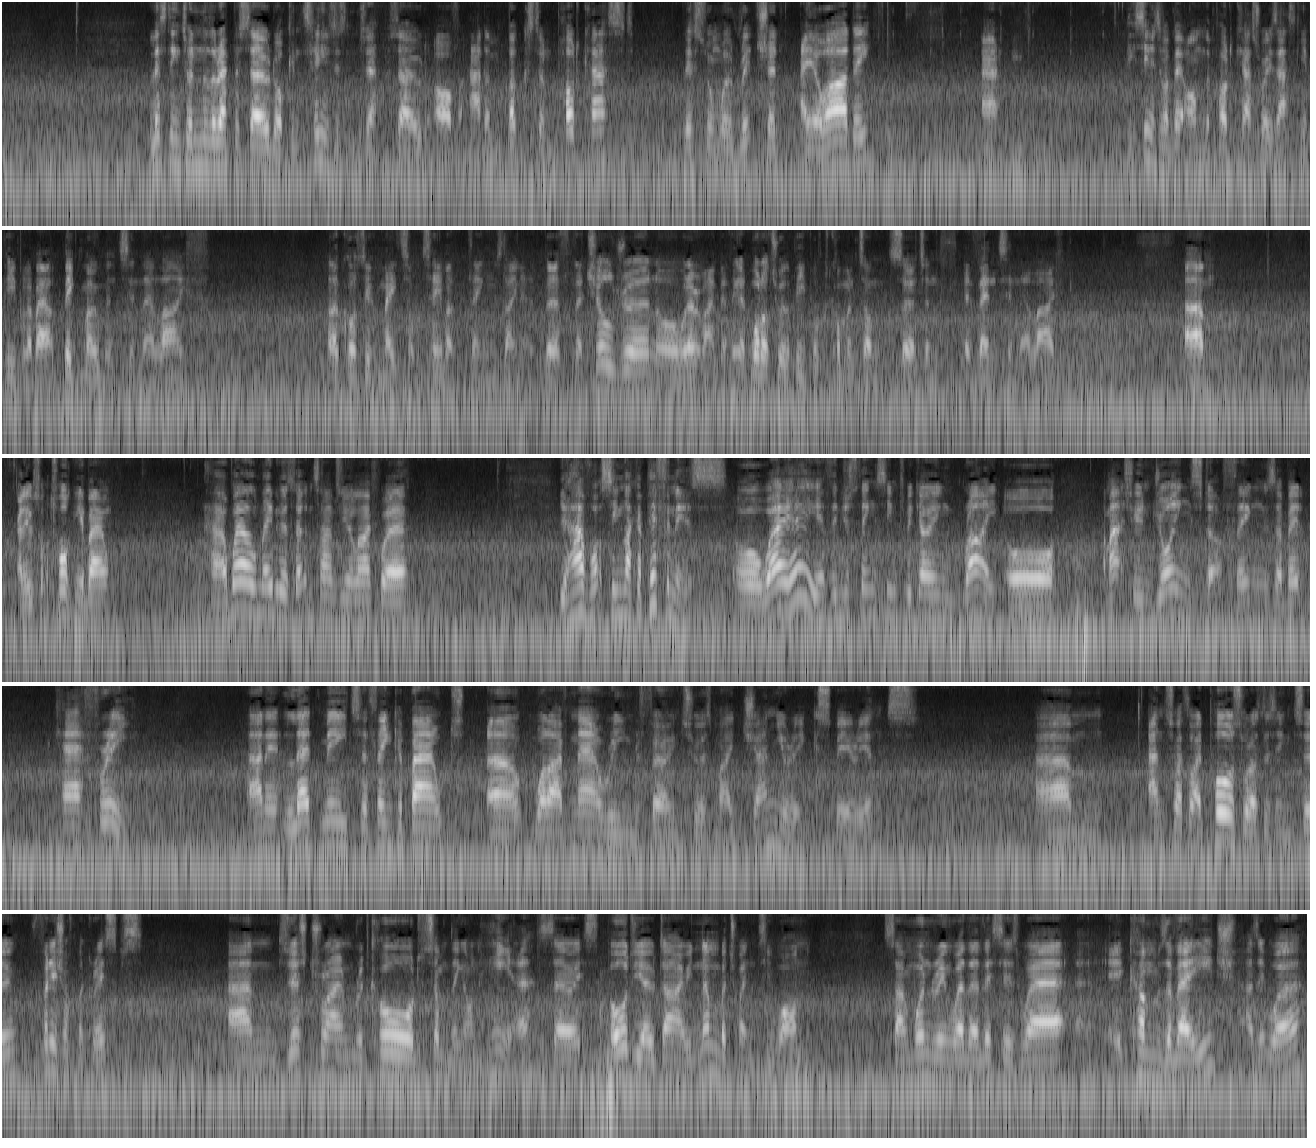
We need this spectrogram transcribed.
listening to another episode or continues listening to episode of Adam Buxton podcast. This one with Richard Ayoade. And he seems to have a bit on the podcast where he's asking people about big moments in their life. And of course, they've made sort of say about things like you know, birth of their children or whatever it might be. I think one or two other people comment on certain events in their life. Um, and he was sort of talking about how, well, maybe there's certain times in your life where you have what seem like epiphanies, or where hey, if just things seem to be going right, or I'm actually enjoying stuff, things a bit carefree, and it led me to think about uh, what I've now been referring to as my January experience. Um, and so I thought I'd pause what I was listening to, finish off my crisps, and just try and record something on here. So it's audio diary number 21 so I'm wondering whether this is where uh, it comes of age, as it were,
